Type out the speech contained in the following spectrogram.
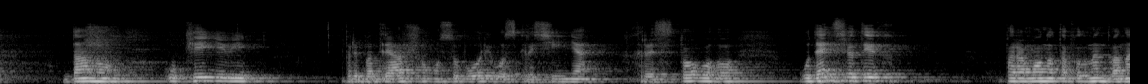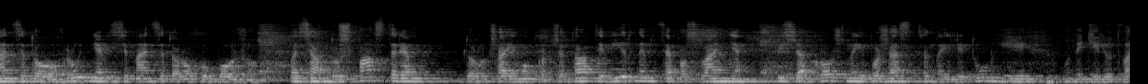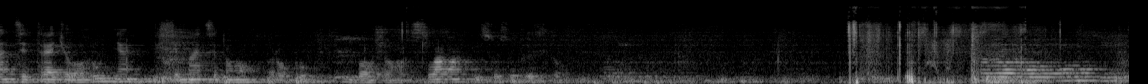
дано у Києві при Патріаршому соборі Воскресіння Христового у День святих Парамона та Фоломен 12 грудня 18 року Божого, отцям душпастирям, доручаємо прочитати вірним це послання після кожної божественної літургії у неділю 23 грудня 18 року Божого. Слава Ісусу Христу! Thank you.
